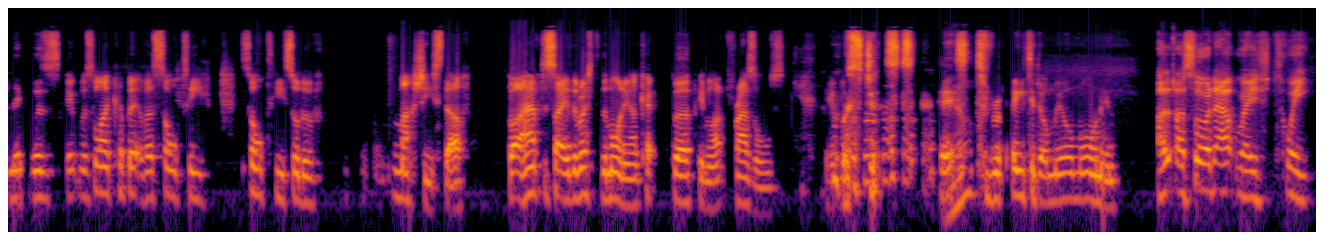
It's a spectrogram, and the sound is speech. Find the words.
and it was it was like a bit of a salty, salty sort of mushy stuff. But I have to say, the rest of the morning I kept burping like frazzles. It was just it's repeated on me all morning. I, I saw an outraged tweet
